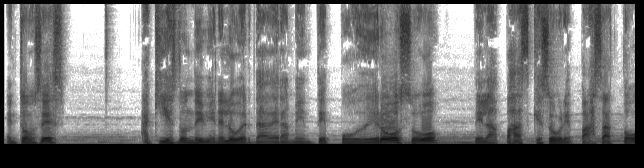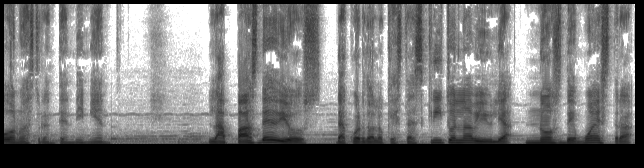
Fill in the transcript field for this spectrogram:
Entonces, aquí es donde viene lo verdaderamente poderoso de la paz que sobrepasa todo nuestro entendimiento. La paz de Dios, de acuerdo a lo que está escrito en la Biblia, nos demuestra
